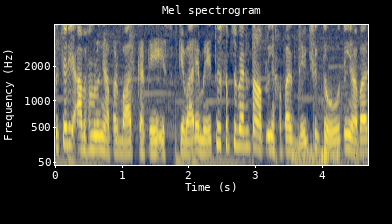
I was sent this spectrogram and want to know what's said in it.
तो चलिए अब हम लोग यहाँ पर बात करते हैं इसके बारे में तो सबसे पहले तो आप लोग यहाँ पर देख सकते हो तो यहाँ पर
